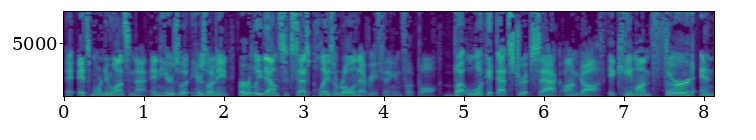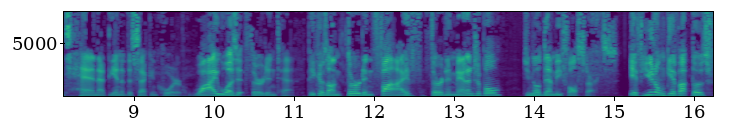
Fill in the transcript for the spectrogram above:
It's more nuanced than that. And here's what, here's what I mean. Early down success plays a role in everything in football. But look at that strip sack on Goff. It came on third and 10 at the end of the second quarter. Why was it third and 10? Because on third and five, third and manageable, Jamil Demby false starts. If you don't give up those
